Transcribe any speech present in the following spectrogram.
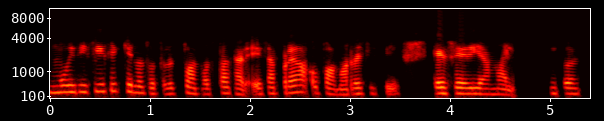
muy difícil que nosotros podamos pasar esa prueba o podamos resistir ese día malo. Entonces,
